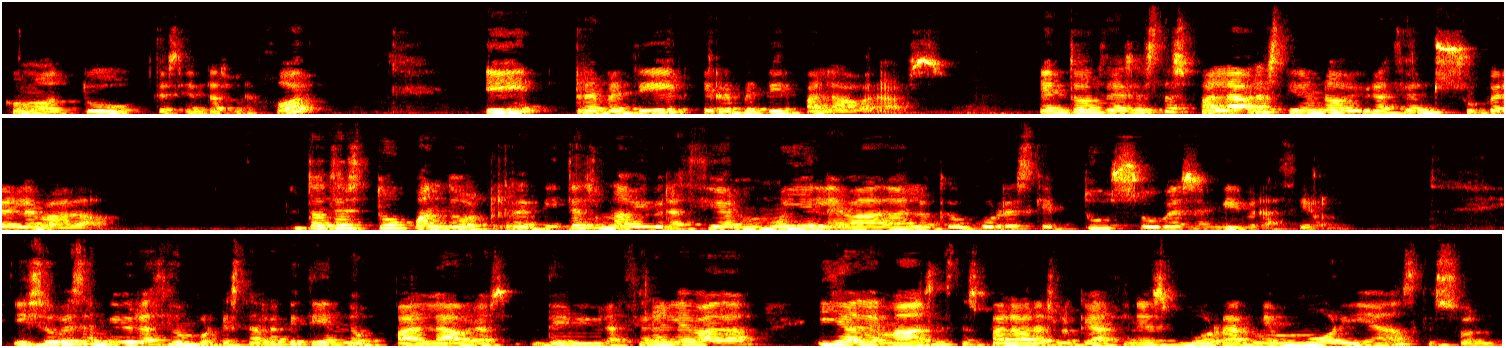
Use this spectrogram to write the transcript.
como tú te sientas mejor y repetir y repetir palabras. Entonces, estas palabras tienen una vibración súper elevada. Entonces, tú cuando repites una vibración muy elevada, lo que ocurre es que tú subes en vibración. Y subes en vibración porque estás repitiendo palabras de vibración elevada y además estas palabras lo que hacen es borrar memorias, que son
